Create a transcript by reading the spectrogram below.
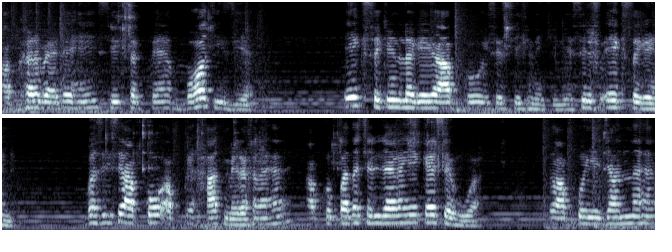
आप घर बैठे ही सीख सकते हैं, बहुत ईजी है। एक सेकेंड लगेगा आपको इसे सीखने के लिए, सिर्फ़ एक सेकेंड बस इसे आपको आपके हाथ में रखना है। आपको पता चल जाएगा ये कैसे हुआ। तो आपको ये जानना है।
